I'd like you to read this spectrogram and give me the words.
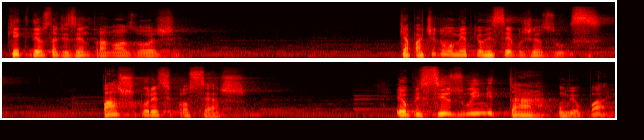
O que, que Deus está dizendo para nós hoje? Que a partir do momento que eu recebo Jesus, passo por esse processo, eu preciso imitar o meu Pai.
